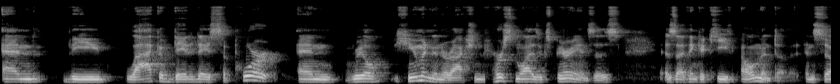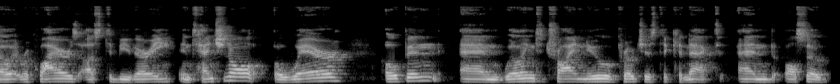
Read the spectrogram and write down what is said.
and the lack of day to day support and real human interaction, personalized experiences, is I think a key element of it. And so it requires us to be very intentional, aware, open and willing to try new approaches to connect and also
